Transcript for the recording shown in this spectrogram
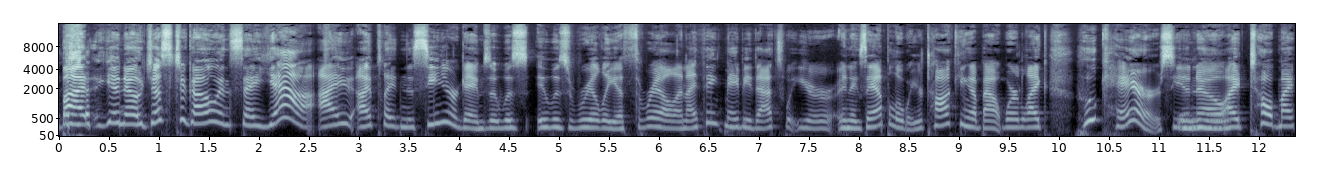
but you know, just to go and say, yeah, I I played in the senior games. It was it was really a thrill, and I think maybe that's what you're an example of what you're talking about. Where like, who cares? You know, mm-hmm. I told my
